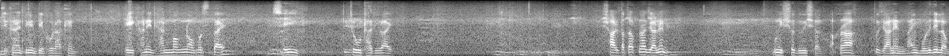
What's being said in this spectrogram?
যেখানে তিনি দেহ রাখেন, এইখানে ধ্যানমগ্ন অবস্থায় সেই চৌঠা জোড়ায়। সালটা তো আপনারা জানেন, উনিশশো দুই সাল। আপনারা তো জানেন, আমি বলে দিলাম।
